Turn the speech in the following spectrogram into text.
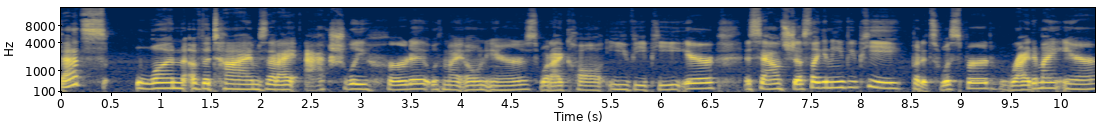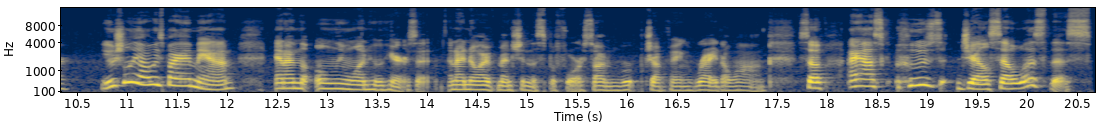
That's one of the times that I actually heard it with my own ears, what I call EVP ear. It sounds just like an EVP, but it's whispered right in my ear, usually always by a man, and I'm the only one who hears it. And I know I've mentioned this before, so I'm r- jumping right along. So I ask, whose jail cell was this?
